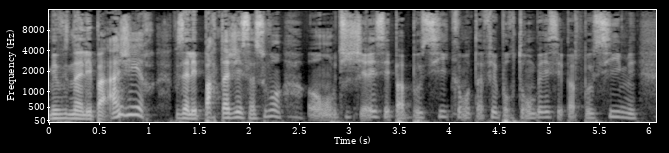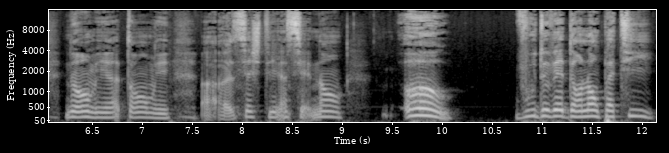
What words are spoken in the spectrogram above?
mais vous n'allez pas agir. Vous allez partager ça souvent. Oh mon petit chéri, c'est pas possible. Comment t'as fait pour tomber? C'est pas possible. Mais non, mais attends, mais ah, sèche là, c'est non. Oh, vous devez être dans l'empathie.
